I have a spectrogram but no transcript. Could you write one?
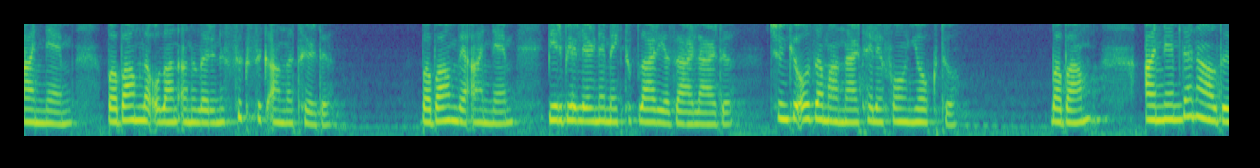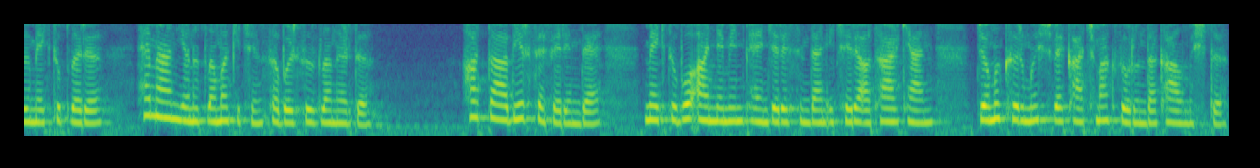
Annem babamla olan anılarını sık sık anlatırdı. Babam ve annem birbirlerine mektuplar yazarlardı. Çünkü o zamanlar telefon yoktu. Babam annemden aldığı mektupları hemen yanıtlamak için sabırsızlanırdı. Hatta bir seferinde mektubu annemin penceresinden içeri atarken camı kırmış ve kaçmak zorunda kalmıştı.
